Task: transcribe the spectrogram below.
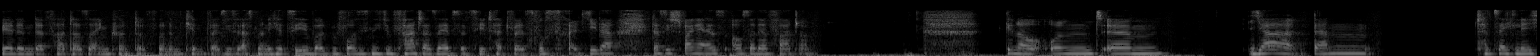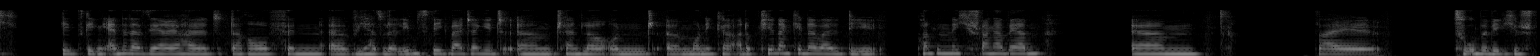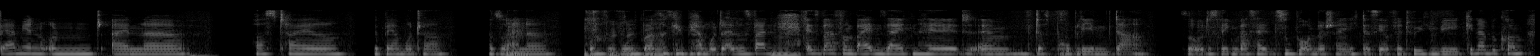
wer denn der Vater sein könnte von dem Kind, weil sie es erstmal nicht erzählen wollte, bevor sie es nicht dem Vater selbst erzählt hat, weil es wusste halt jeder, dass sie schwanger ist, außer der Vater. Genau, und ähm, ja, dann tatsächlich geht es gegen Ende der Serie halt darauf hin, äh, wie halt so der Lebensweg weitergeht. Ähm, Chandler und äh, Monika adoptieren dann Kinder, weil die konnten nicht schwanger werden. Ähm, weil zu unbewegliche Spermien und eine hostile Gebärmutter. Also hm. eine unbewohnbare Gebärmutter. Also es war, hm. es war von beiden Seiten halt ähm, das Problem da. So, deswegen war es halt super unwahrscheinlich, dass sie auf natürlichem Wege Kinder bekommen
